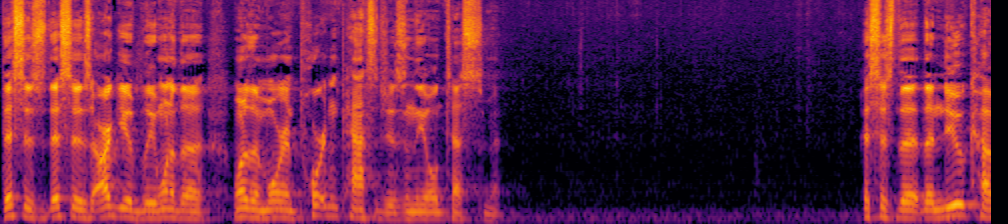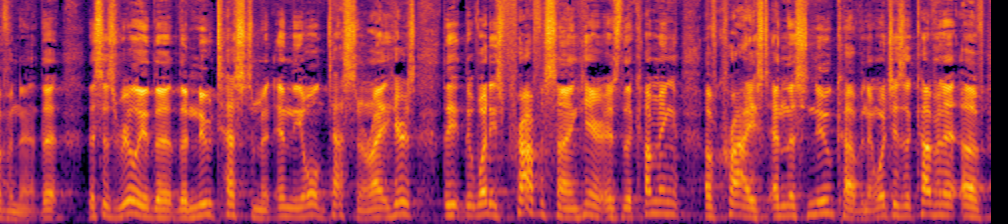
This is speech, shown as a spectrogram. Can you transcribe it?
This is, this is arguably one of, the, one of the more important passages in the Old Testament. This is the, the new covenant. That this is really the, the New Testament in the Old Testament, right? Here's the, the, what he's prophesying here is the coming of Christ and this new covenant, which is a covenant of,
